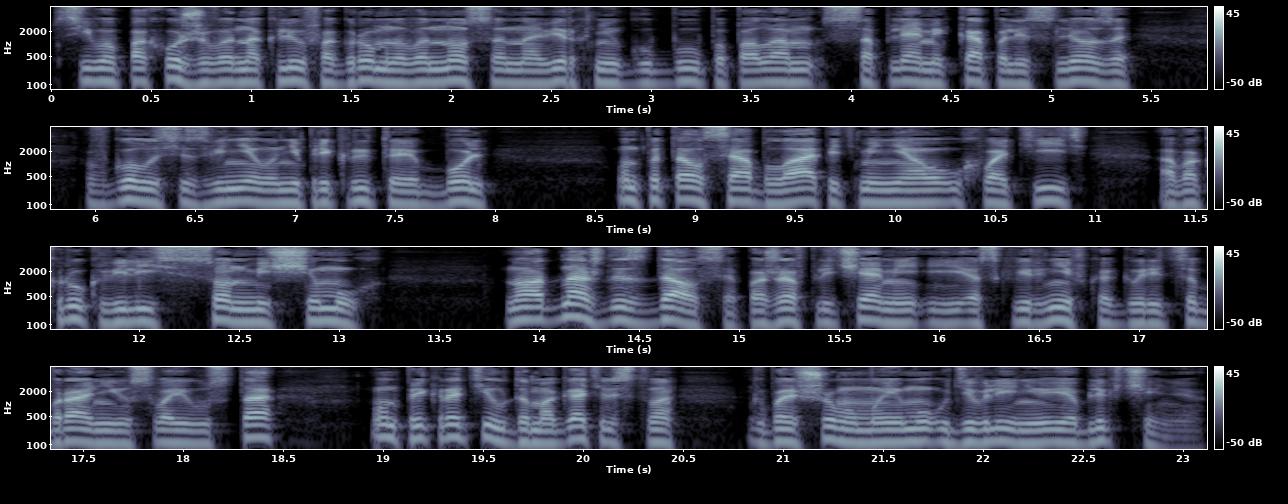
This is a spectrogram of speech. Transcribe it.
с его похожего на клюв огромного носа на верхнюю губу пополам с соплями капали слезы, в голосе звенела неприкрытая боль. Он пытался облапить меня, ухватить, а вокруг велись сонмище мух. Но однажды сдался, пожав плечами и осквернив, как говорится, бранью свои уста, он прекратил домогательство к большому моему удивлению и облегчению.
